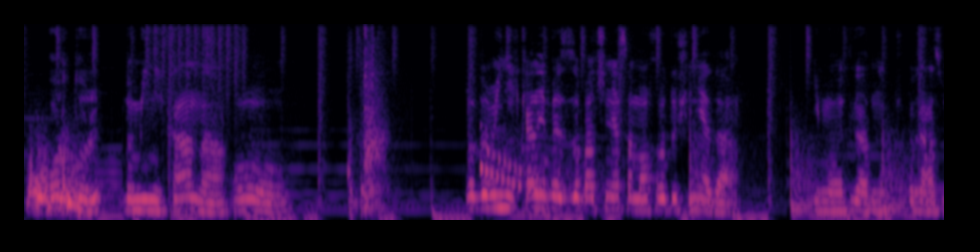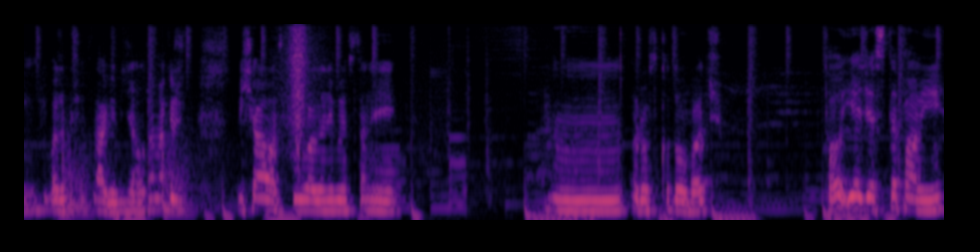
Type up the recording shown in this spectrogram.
Porto Dominicana. O. No Dominikany bez zobaczenia samochodu się nie da im odgadnąć od razu. Chyba, żeby się flagę widziało. Tam jakaś wisiała z tyłu, ale nie byłem w stanie jej mm, rozkodować. To jedzie stepami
